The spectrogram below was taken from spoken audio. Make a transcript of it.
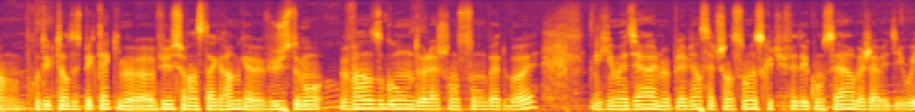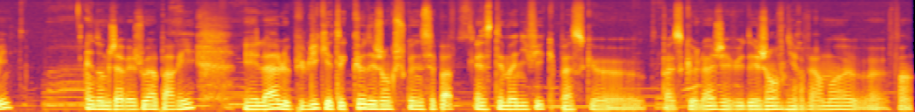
un producteur de spectacle qui m'avait vu sur Instagram, qui avait vu justement 20 secondes de la chanson Bad Boy et qui m'a dit ah, elle me plaît bien cette chanson. Est-ce que tu fais des concerts? Ben, J'avais dit oui. Donc j'avais joué à Paris. Et là le public était que des gens que je connaissais pas. Et c'était magnifique parce que parce que là j'ai vu des gens venir vers moi euh, enfin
